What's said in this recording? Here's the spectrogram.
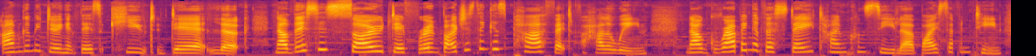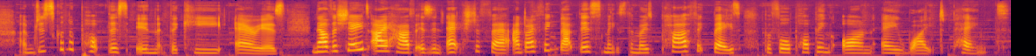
I'm going to be doing it this cute deer look. Now this is so different, but I just think it's perfect for Halloween. Now grabbing the Stay Time Concealer by 17, I'm just going to pop this in the key areas. Now the shade I have is an extra fair and I think that this makes the most perfect base before popping on a white paint.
